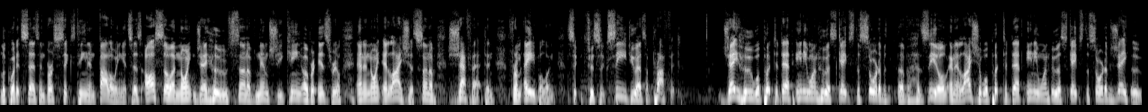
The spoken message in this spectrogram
Look what it says in verse 16 and following. It says, Also anoint Jehu, son of Nimshi, king over Israel, and anoint Elisha, son of Shaphat, and from Abel, and to succeed you as a prophet. Jehu will put to death anyone who escapes the sword of, of Hazael, and Elisha will put to death anyone who escapes the sword of Jehu.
